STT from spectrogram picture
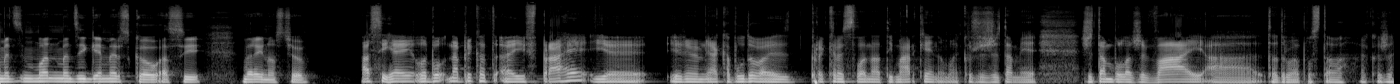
medzi, len medzi gamerskou asi verejnosťou. Asi hej, lebo napríklad aj v Prahe je, je neviem, nejaká budova je prekreslená tým Arkaneom, akože že tam je, že tam bola, že Vaj a tá druhá postava, akože.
